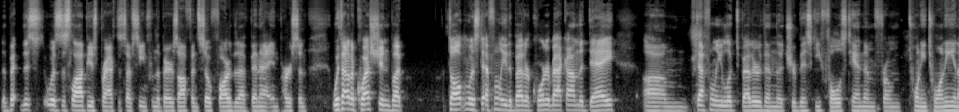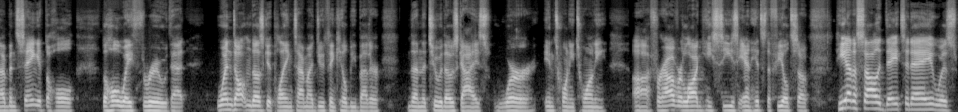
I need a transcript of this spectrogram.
The, this was the sloppiest practice I've seen from the Bears offense so far that I've been at in person, without a question. But Dalton was definitely the better quarterback on the day. Um, definitely looked better than the Trubisky Foles tandem from 2020, and I've been saying it the whole the whole way through that when Dalton does get playing time, I do think he'll be better than the two of those guys were in 2020. Uh, for however long he sees and hits the field, so he had a solid day today. Was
